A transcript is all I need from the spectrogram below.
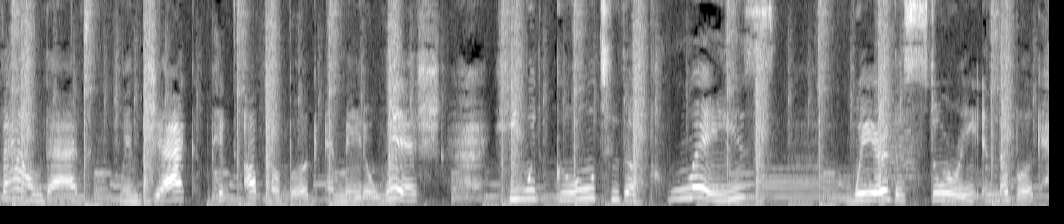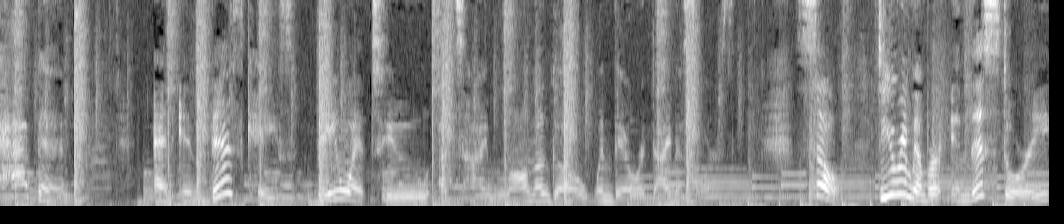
found that when Jack picked up a book and made a wish, he would go to the place where the story in the book happened. And in this case, they went to a time long ago when there were dinosaurs. So, do you remember in this story,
